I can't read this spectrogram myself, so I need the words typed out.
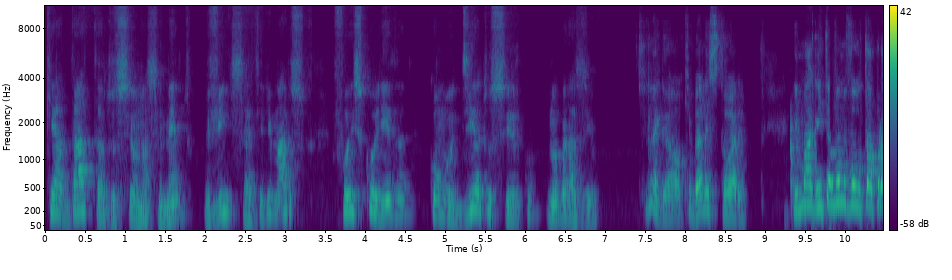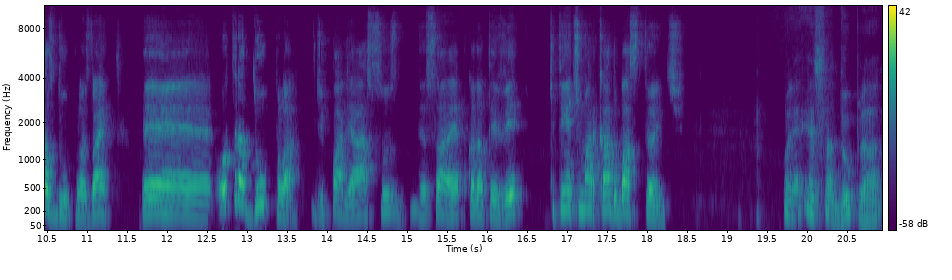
que a data do seu nascimento, 27 de março, foi escolhida como Dia do Circo no Brasil. Que legal, que bela história. E Maga, então vamos voltar para as duplas, vai. É, outra dupla de palhaços dessa época da TV que tenha te marcado bastante. Olha, essa dupla,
